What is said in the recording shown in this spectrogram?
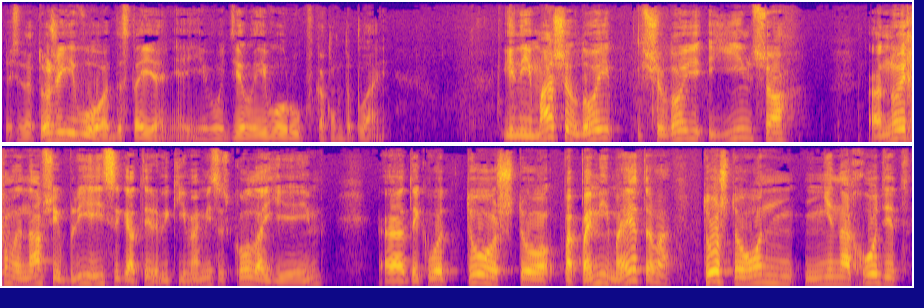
То есть это тоже его достояние, его дело, его рук в каком-то плане. И неймаши лой шилой имцо нойхам навших блиейсы гатыр виким амисас кола ейм. А, так вот, то, что помимо этого, то, что он не находит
